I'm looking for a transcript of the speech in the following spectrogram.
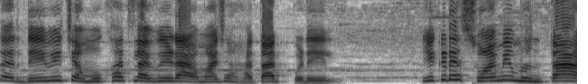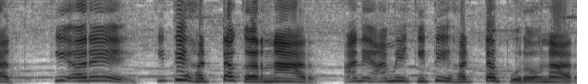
तर देवीच्या मुखातला विडा माझ्या हातात पडेल. इकडे स्वामी म्हणतात की अरे किती हट्ट करणार आणि आम्ही किती हट्ट पुरवणार.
